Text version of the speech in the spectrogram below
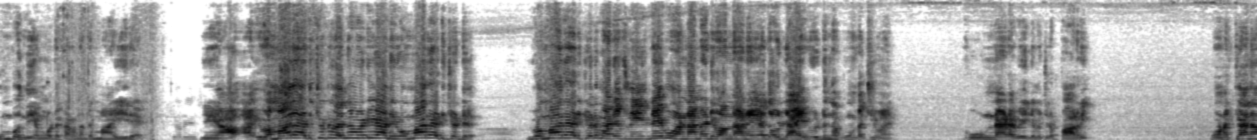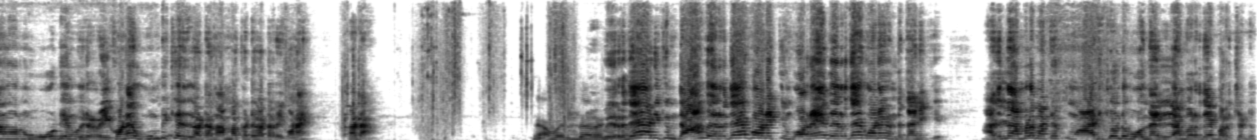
ഊമ്പ് നീ അങ്ങോട്ട് കടന്നിട്ട് മയിരെ ഇവന്മാരെ അടിച്ചിട്ട് വന്ന വഴിയാണ് ഇവന്മാരെ അടിച്ചിട്ട്. ഇവന്മാരെ അടിച്ചിട്ട് മറ്റേ ശ്രീസ്നേഹ് കാണാൻ വേണ്ടി വന്നാണ് ഏതോ ലൈവ് ഇടുന്ന കുണ്ടച്ചിമാൻ കുണ്ണയുടെ വെല്ലുമിച്ചിട്ട് പറി. ഉണക്കാനാന്ന് പറഞ്ഞു ഓടി അങ്ങ് വരും. റീക്കോണെ ഊമ്പിക്കരുത് കേട്ടോ. നമ്മക്കിട്ട് കേട്ടോ റീക്കോണെ. കേട്ടാ? ഞാൻ വെറുതെ അടിക്കും. താൻ വെറുതെ കൊണയ്ക്കും. കൊറേ വെറുതെ കൊണയുണ്ട് തനിക്ക്. അതിൽ നമ്മളെ മറ്റേ അടിച്ചോണ്ട് പോകുന്ന. എല്ലാം വെറുതെ പറിച്ചിട്ട്.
